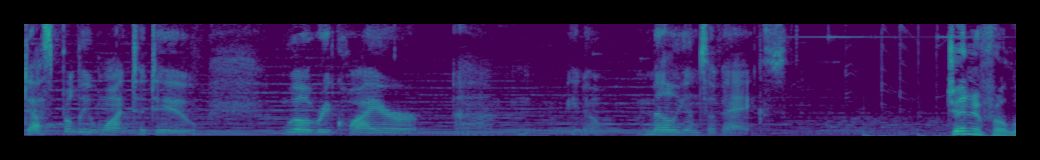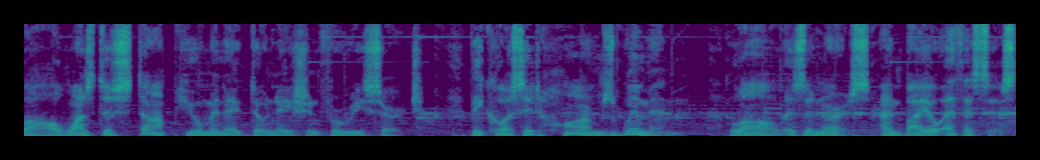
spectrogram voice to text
desperately want to do will require, um, you know, millions of eggs. Jennifer Lahl wants to stop human egg donation for research because it harms women. Lahl is a nurse and bioethicist,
